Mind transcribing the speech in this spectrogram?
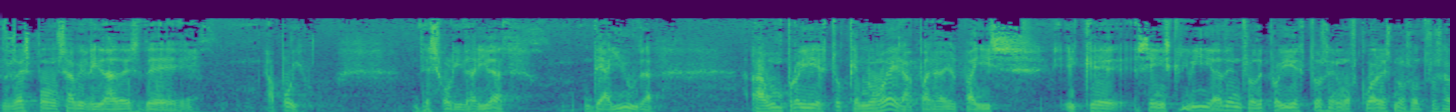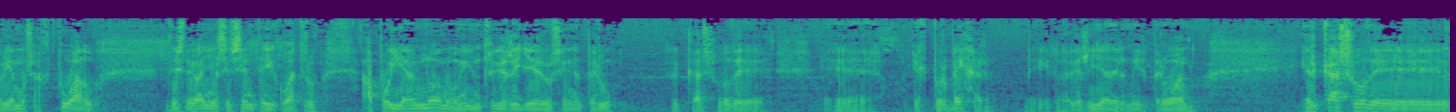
responsabilidades de apoyo, de solidaridad, de ayuda a un proyecto que no era para el país y que se inscribía dentro de proyectos en los cuales nosotros habíamos actuado desde el año 64 apoyando a movimientos guerrilleros en el Perú. El caso de eh, Héctor Béjar, de la guerrilla del MIR peruano. El caso de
